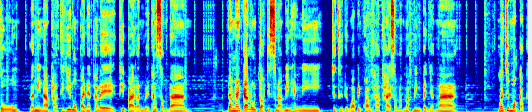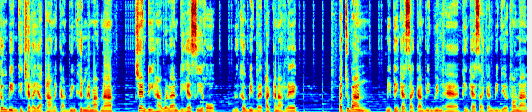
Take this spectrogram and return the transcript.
สูง และมีหน้าผาที่ยื่นลงไปในทะเลที่ปลายรันเวย์ทั้งสองด้าน ดังนั้นการลงจอดที่สนามบินแห่งนี้ จึงถือได้ว่าเป็นความท้าทายสำหรับนักบินเป็นอย่างมาก มันจึงเหมาะกับเครื่องบินที่ใช้ระยะทางในการวิ่งขึ้นไม่มากนัก เช่น d h a v i l a n DHC-6 หรือเครื่องบินใบพัดขนาดเล็ก ปัจจุบันมีเพียงแค่สายการบินวินแอร์เพียงแค่สายการบินเดียวเท่านั้น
